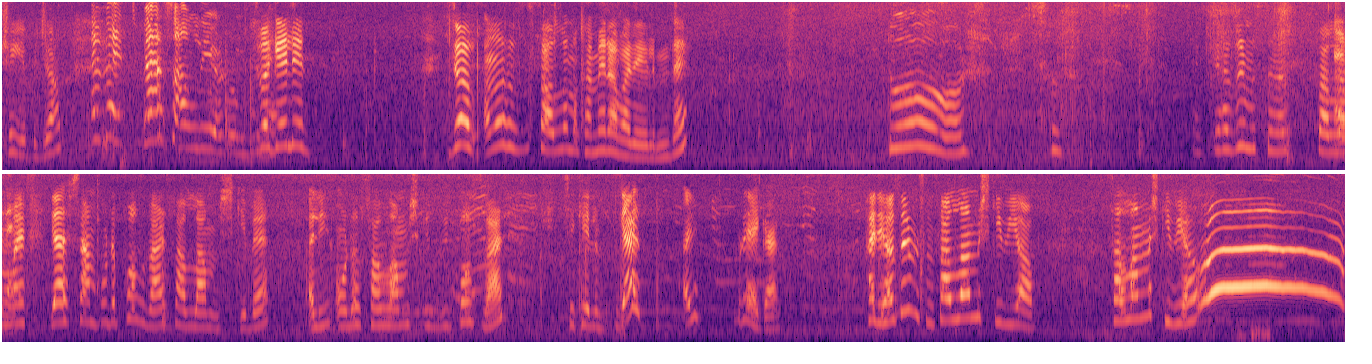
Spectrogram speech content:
şey yapacağım. Evet ben sallıyorum. Sıra gelin. Güzel ama hızlı sallama kamera var elimde. Dur. Evet, Hazır mısınız sallanmaya? Gel sen burada poz ver sallanmış gibi. Ali orada sallanmış gibi bir poz ver. Çekelim. Gel. Ali buraya gel. Hadi hazır mısın? Sallanmış gibi yap. Sallanmış gibi yap. Aa!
